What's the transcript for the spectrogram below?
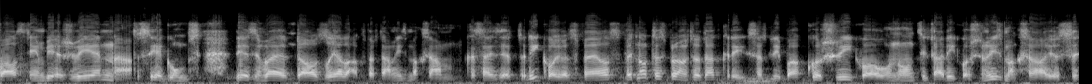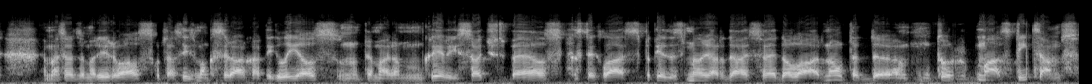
valstīm bieži vien tas iegums diezgan vai daudz lielāks par tām izmaksām, kas aiziet rīkojot spēles. Bet, nu, tas, protams, ir atkarīgs atkarībā no kurš rīko un, un cik tā rīkošana ir izmaksājusi. Ja mēs redzam, arī ir valsts, kur tās izmaksas ir ārkārtīgi lielas. Un, piemēram, Krievijas soču spēles, kas tiek lēstas par 50 miljardu ASV dolāru. Nu, tad uh, tur maz ticams,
